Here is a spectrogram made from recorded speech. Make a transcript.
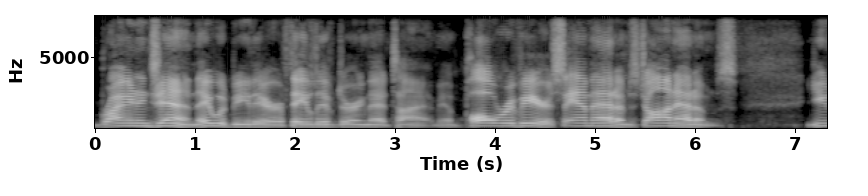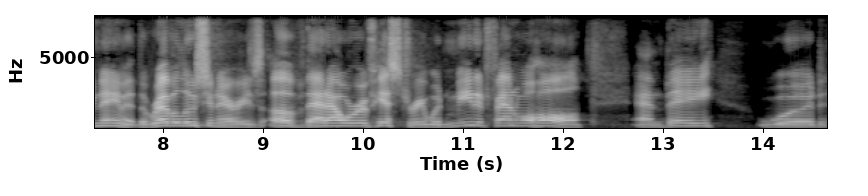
Brian and Jen, they would be there if they lived during that time. Paul Revere, Sam Adams, John Adams, you name it. The revolutionaries of that hour of history would meet at Faneuil Hall and they would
